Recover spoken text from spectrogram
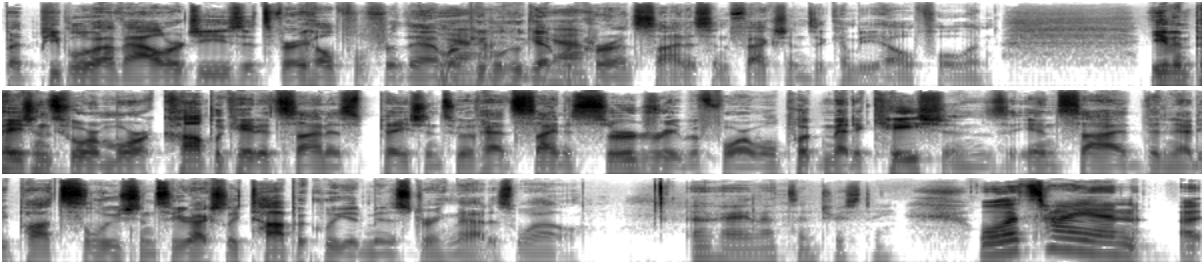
but people who have allergies, it's very helpful for them. or people who get yeah. recurrent sinus infections, it can be helpful. And even patients who are more complicated sinus patients who have had sinus surgery before will put medications inside the neti pot solution, so you're actually topically administering that as well. Okay, that's interesting. Well, let's tie in uh,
